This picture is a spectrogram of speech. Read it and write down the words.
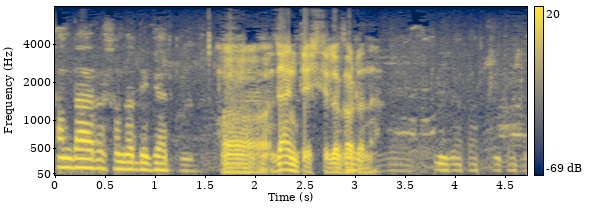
সন্ধ্যার সন্ধ্যার দিকে আর কি। ও জানতে এসেছিল ঘটনা। কি ব্যাপার কি কথা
